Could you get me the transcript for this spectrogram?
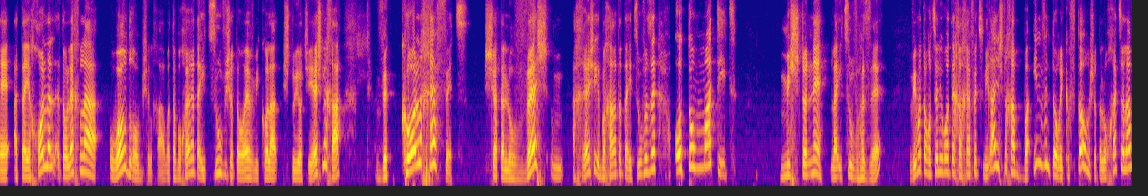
Uh, אתה יכול, אתה הולך לוורדרוב שלך ואתה בוחר את העיצוב שאתה אוהב מכל השטויות שיש לך וכל חפץ שאתה לובש אחרי שבחרת את העיצוב הזה, אוטומטית משתנה לעיצוב הזה, ואם אתה רוצה לראות איך החפץ נראה, יש לך ב inventory כפתור שאתה לוחץ עליו,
